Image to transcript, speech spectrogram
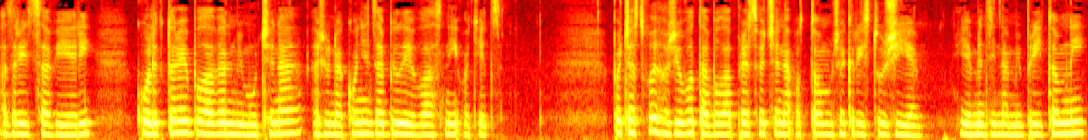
a zrieť sa viery, kvôli ktorej bola veľmi mučená a že nakoniec zabil jej vlastný otec. Počas svojho života bola presvedčená o tom, že Kristus žije, je medzi nami prítomný,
